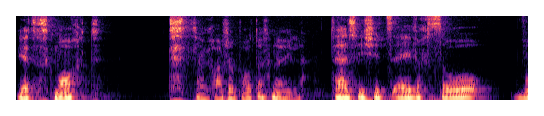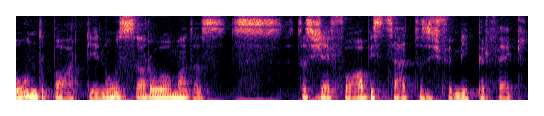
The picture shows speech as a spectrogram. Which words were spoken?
ich habe das gemacht, da kannst du Boden knäulen. Das ist jetzt einfach so wunderbar. Die Nussaroma, das, das, das ist von A bis Z, das ist für mich perfekt.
